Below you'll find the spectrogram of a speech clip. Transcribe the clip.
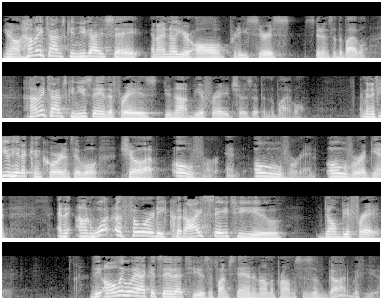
You know, how many times can you guys say, and I know you're all pretty serious students of the Bible, how many times can you say the phrase, do not be afraid, shows up in the Bible? I mean, if you hit a concordance, it will show up over and over and over again. And on what authority could I say to you, don't be afraid? The only way I could say that to you is if I'm standing on the promises of God with you.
